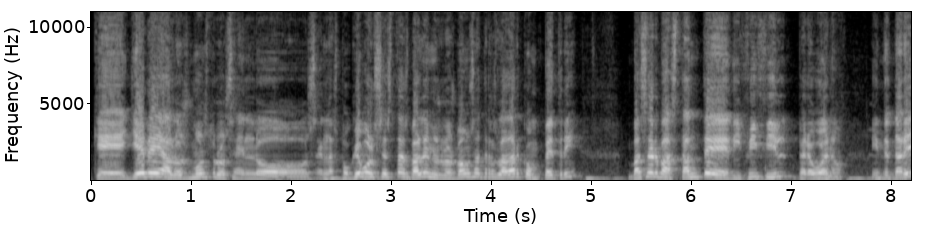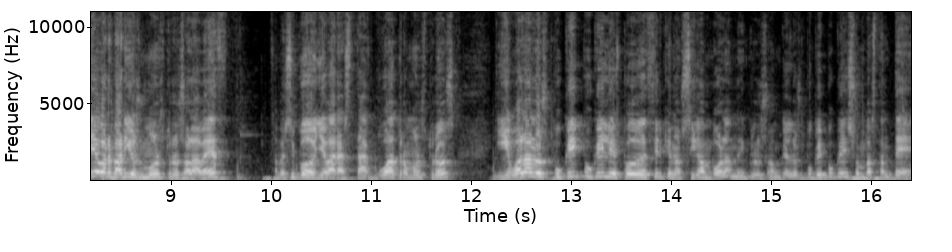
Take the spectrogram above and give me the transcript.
que lleve a los monstruos en los en las Pokéballs estas, ¿vale? Nos los vamos a trasladar con Petri. Va a ser bastante difícil, pero bueno Intentaré llevar varios monstruos a la vez. A ver si puedo llevar hasta cuatro monstruos igual a los Pukei Pukei les puedo decir que nos sigan volando incluso Aunque los Pukei Pukei son bastante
